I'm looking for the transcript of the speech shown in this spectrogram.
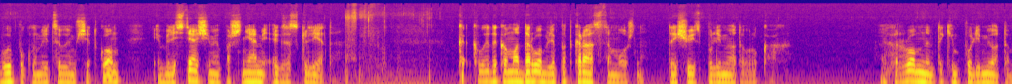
выпуклым лицевым щитком и блестящими поршнями экзоскелета. Как в эдаком одоробле подкрасться можно, да еще и с пулемета в руках. Огромным таким пулеметом,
